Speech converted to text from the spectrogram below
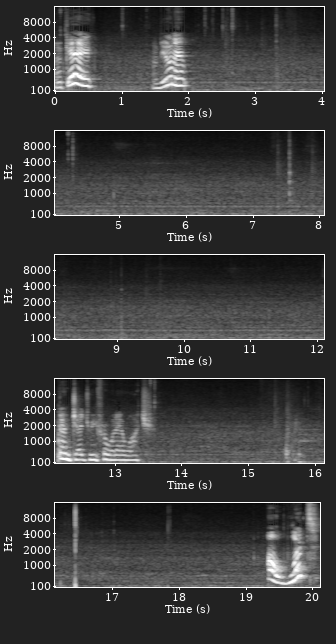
Okay, I'm doing it. Don't judge me for what I watch. Oh, what?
